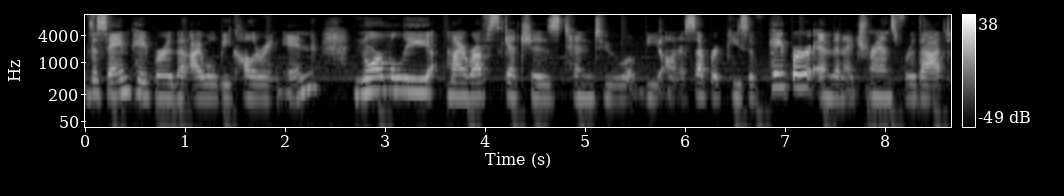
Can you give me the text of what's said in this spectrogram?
the same paper that I will be coloring in. Normally, my rough sketches tend to be on a separate piece of paper and then I transfer that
